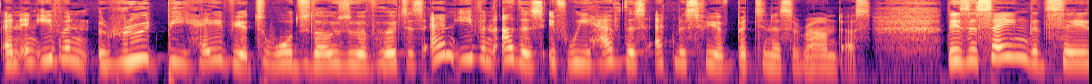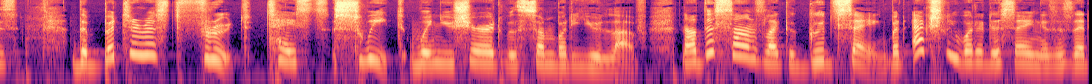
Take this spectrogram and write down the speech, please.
and, and even rude behavior towards those who have hurt us and even others if we have this atmosphere of bitterness around us. There's a saying that says, the bitterest fruit tastes sweet when you share it with somebody you love. Now, this sounds like a good saying, but actually, what it is saying is, is that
